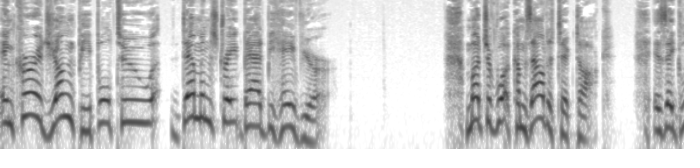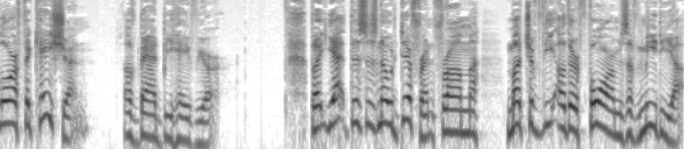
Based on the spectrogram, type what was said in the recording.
encourage young people to demonstrate bad behavior. Much of what comes out of TikTok is a glorification of bad behavior. But yet, this is no different from much of the other forms of media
